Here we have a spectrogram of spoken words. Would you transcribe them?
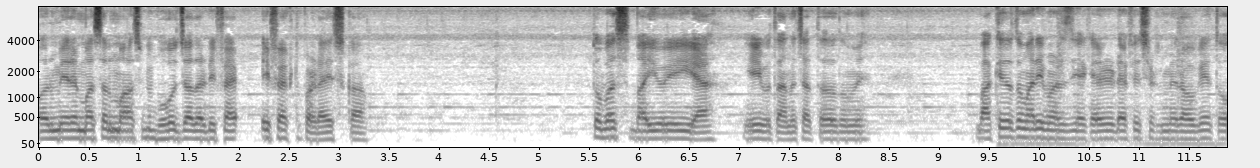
और मेरे मसल मास भी बहुत ज़्यादा इफ़ेक्ट पड़ा है इसका। तो बस भाइयों, यही है। यही बताना चाहता था तुम्हें। बाकी तो तुम्हारी मर्ज़ी है कैलोरी डेफिसिट में रहोगे तो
